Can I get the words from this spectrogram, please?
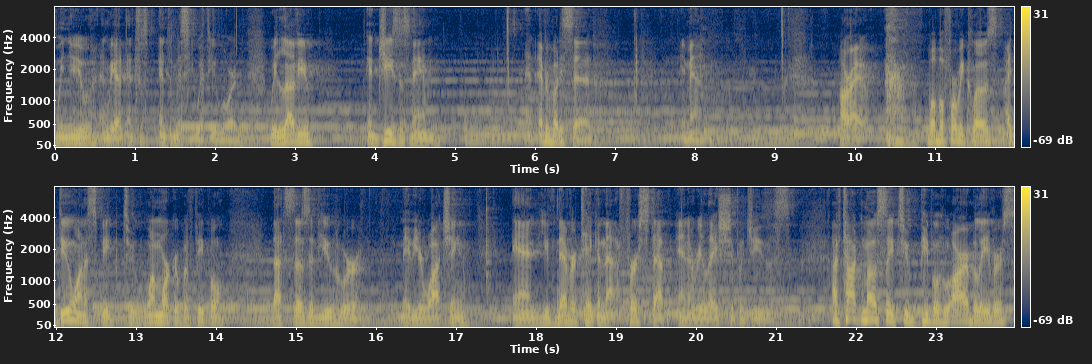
We knew you and we had intimacy with you, Lord. We love you. In Jesus' name, and everybody said, Amen. All right. Well, before we close, I do want to speak to one more group of people. That's those of you who are maybe you're watching and you've never taken that first step in a relationship with Jesus. I've talked mostly to people who are believers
